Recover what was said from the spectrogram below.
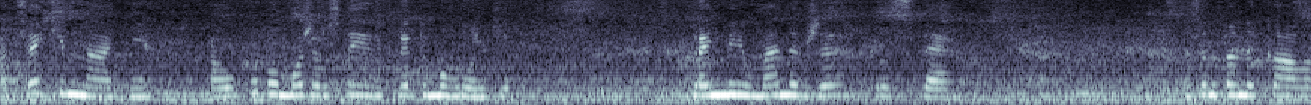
А це кімнатні. А у куба може рости в відкритому ґрунті. Крайній в мене вже росте. А Це, напевне, кава.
